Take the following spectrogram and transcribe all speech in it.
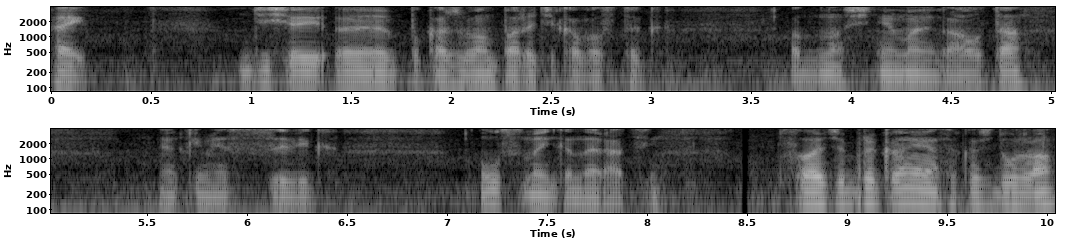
Hej, dzisiaj y, pokażę Wam parę ciekawostek odnośnie mojego auta, jakim jest Civic ósmej generacji. Słuchajcie, bryka nie jest jakaś duża,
